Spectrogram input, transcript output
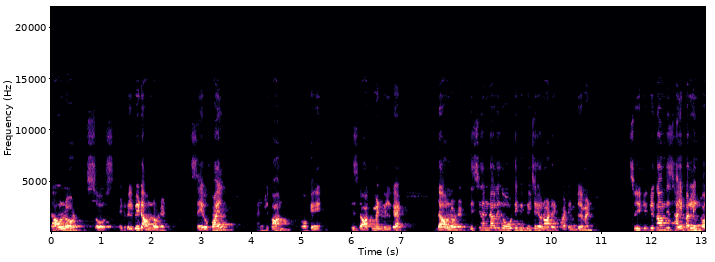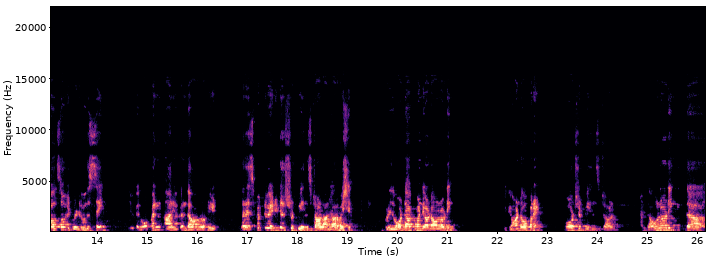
download source. It will be downloaded. Save file and click on okay this document will get downloaded. This is and all is OOTB feature you're not required to implement so if you click on this hyperlink also it will do the same. You can open or you can download it. The respective editor should be installed on your machine. If it is what document you are downloading if you want to open it what should be installed. And downloading the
